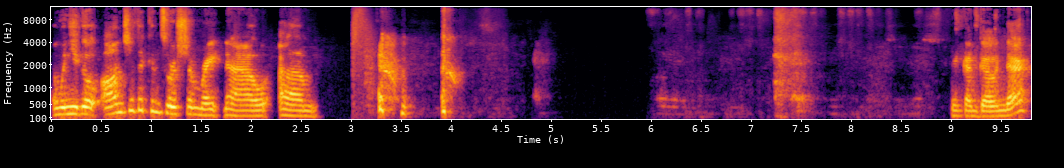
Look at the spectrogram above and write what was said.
And when you go onto the consortium right now, um, think I'm going there.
